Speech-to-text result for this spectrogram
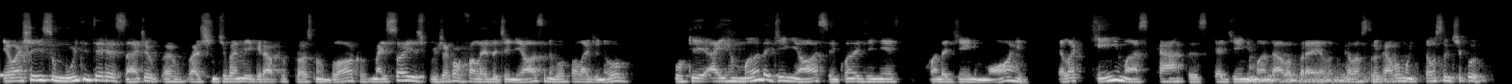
eu achei isso muito interessante. Eu, eu, acho que a gente vai migrar para o próximo bloco, mas só isso, tipo, já que eu falei da Jane Austen, não vou falar de novo, porque a irmã da Jane Austen, quando a Jane, quando a Jane morre, ela queima as cartas que a Jane mandava para ela, porque elas trocavam muito. Então, são tipo,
